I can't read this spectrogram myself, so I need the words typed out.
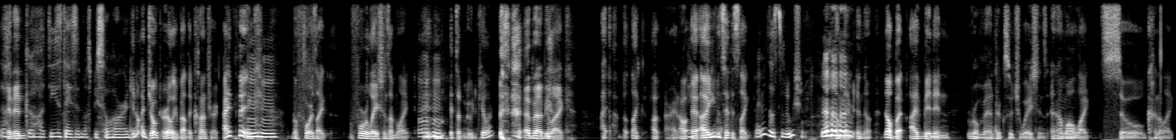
and then God, these days it must be so hard. you know, I joked earlier about the contract. I think mm-hmm. before it's like before relations, I'm like, "Hey, mm-hmm. it's a mood killer, but I'd be like, I but like, uh, all right, I'll, I even said this like, Maybe it's a solution. oh, maybe- no, no, but I've been in romantic situations, and I'm all mm-hmm. like so kind of like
